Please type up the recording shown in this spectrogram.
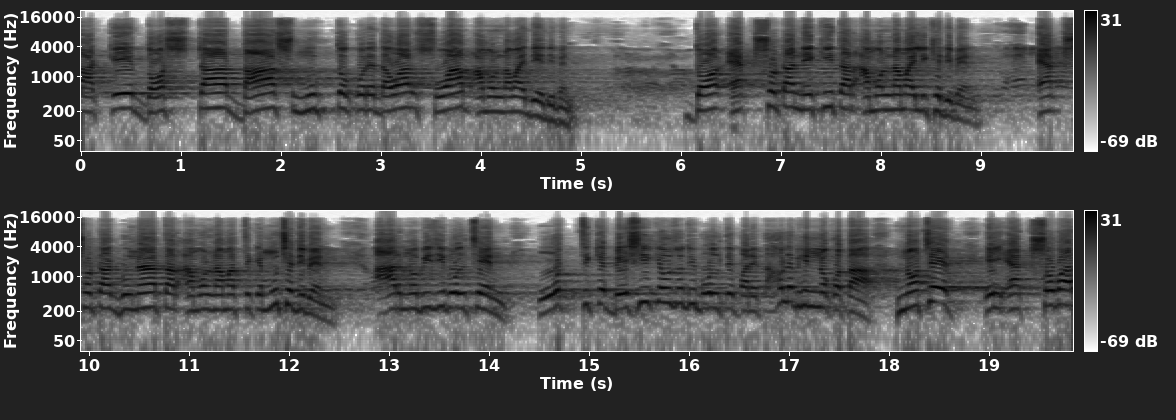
তাকে দশটা দাস মুক্ত করে দেওয়ার সোয়াব আমল নামায় দিয়ে দিবেন। একশোটা নেকি তার আমল নামায় লিখে দিবেন। একশোটা গুণা তার আমল নামার থেকে মুছে দিবেন। আর নবীজি বলছেন ওর থেকে বেশি কেউ যদি বলতে পারে, তাহলে ভিন্ন কথা। নচেত এই একশো বার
